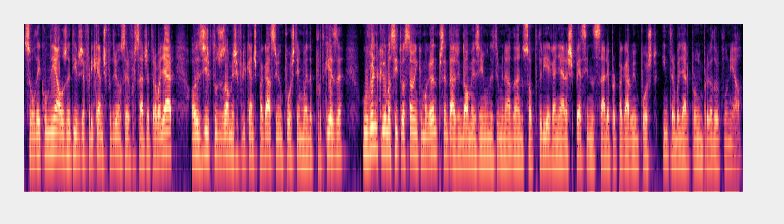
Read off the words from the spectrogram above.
Sob a lei colonial, os nativos africanos poderiam ser forçados a trabalhar ou exigir que todos os homens africanos pagassem o um imposto em moeda portuguesa. O governo criou uma situação em que uma grande porcentagem de homens em um determinado ano só poderia ganhar a espécie necessária para pagar o imposto e trabalhar para um empregador colonial.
